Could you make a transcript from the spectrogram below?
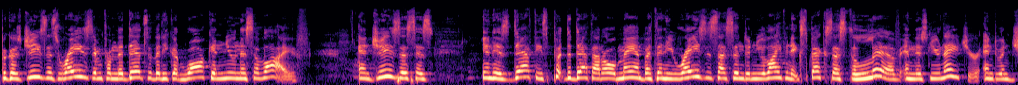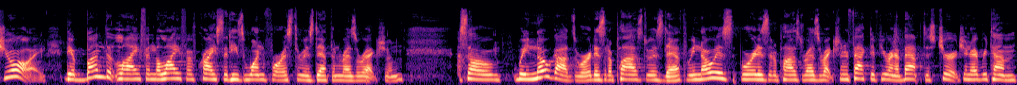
because Jesus raised him from the dead so that he could walk in newness of life. And Jesus has in his death, he's put to death that old man, but then he raises us into new life and expects us to live in this new nature and to enjoy the abundant life and the life of Christ that he's won for us through his death and resurrection. So we know God's word as it applies to his death. We know his word as it applies to resurrection. In fact, if you're in a Baptist church, you know, every time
